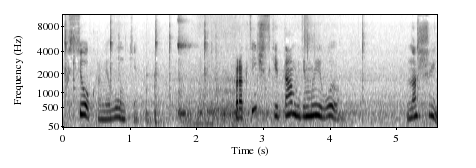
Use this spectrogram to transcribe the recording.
Все, кроме лунки. Практически там, где мы его нашли.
